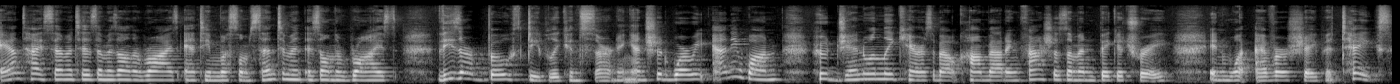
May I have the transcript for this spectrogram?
Anti Semitism is on the rise, anti Muslim sentiment is on the rise. These are both deeply concerning and should worry anyone who genuinely cares about combating fascism and bigotry in whatever shape it takes.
